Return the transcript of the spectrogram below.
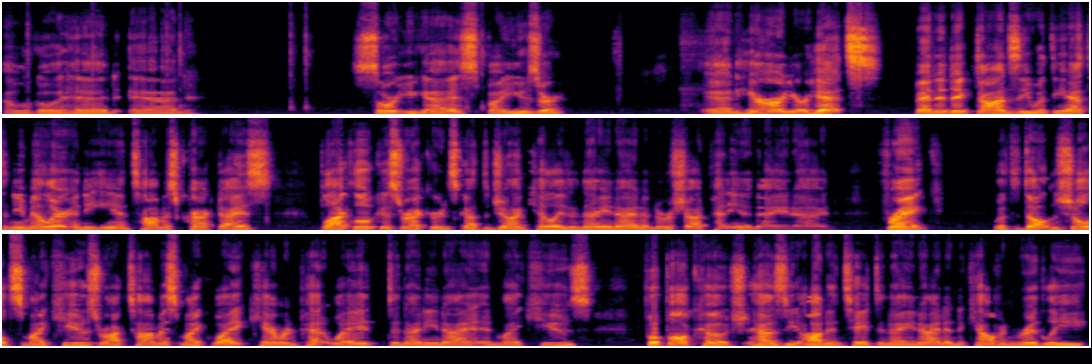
I will go ahead and sort you guys by user. And here are your hits. Benedict Donzi with the Anthony Miller and the Ian Thomas Cracked Ice. Black Locust Records got the John Kelly to 99 and the Rashaad Penny to 99. Frank with the Dalton Schultz, Mike Hughes, Roc Thomas, Mike White, Cameron Petway to 99, and Mike Hughes. Football coach has the Auden Tate to 99 and the Calvin Ridley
